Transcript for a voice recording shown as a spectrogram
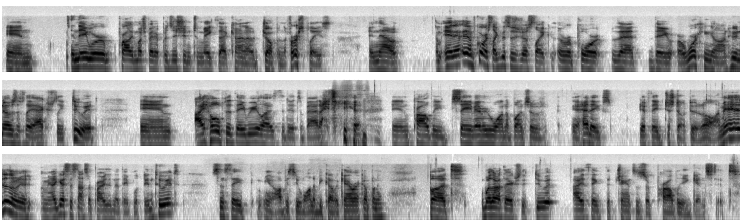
and and they were probably much better positioned to make that kind of jump in the first place, and now. and, and of course, like this is just like a report that they are working on. Who knows if they actually do it? And I hope that they realize that it's a bad idea and probably save everyone a bunch of you know, headaches if they just don't do it at all. I mean, it doesn't. Really, I mean, I guess it's not surprising that they've looked into it since they, you know, obviously want to become a camera company. But whether or not they actually do it, I think the chances are probably against it.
